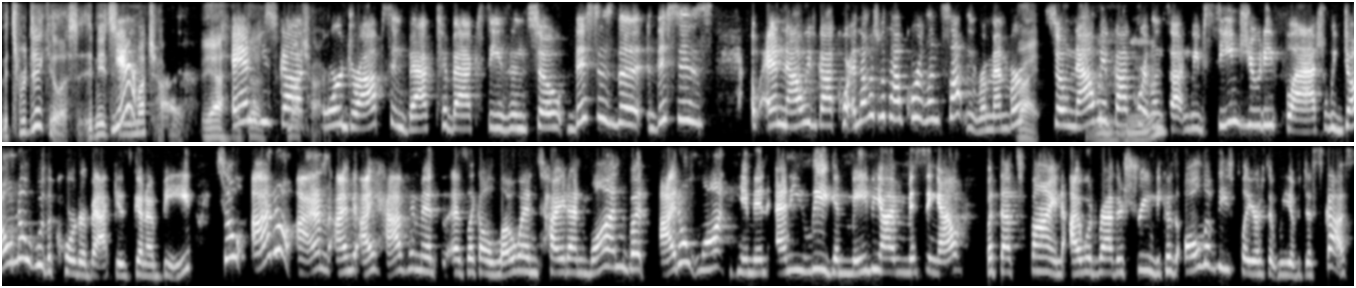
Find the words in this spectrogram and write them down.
It's ridiculous. It needs to Yeah. be much higher. Yeah. and he's got four drops in back-to-back seasons. So this is the this is, oh, and now we've got Cor- and that was without Courtland Sutton. Remember? Right. So now we've got Mhm. Courtland Sutton. We've seen Jeudy Flash. We don't know who the quarterback is going to be. So I don't. I'm, I'm I have him at, as like a low-end tight end one, but I don't want him in any league. And maybe I'm missing out. But that's fine. I would rather stream because all of these players that we have discussed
